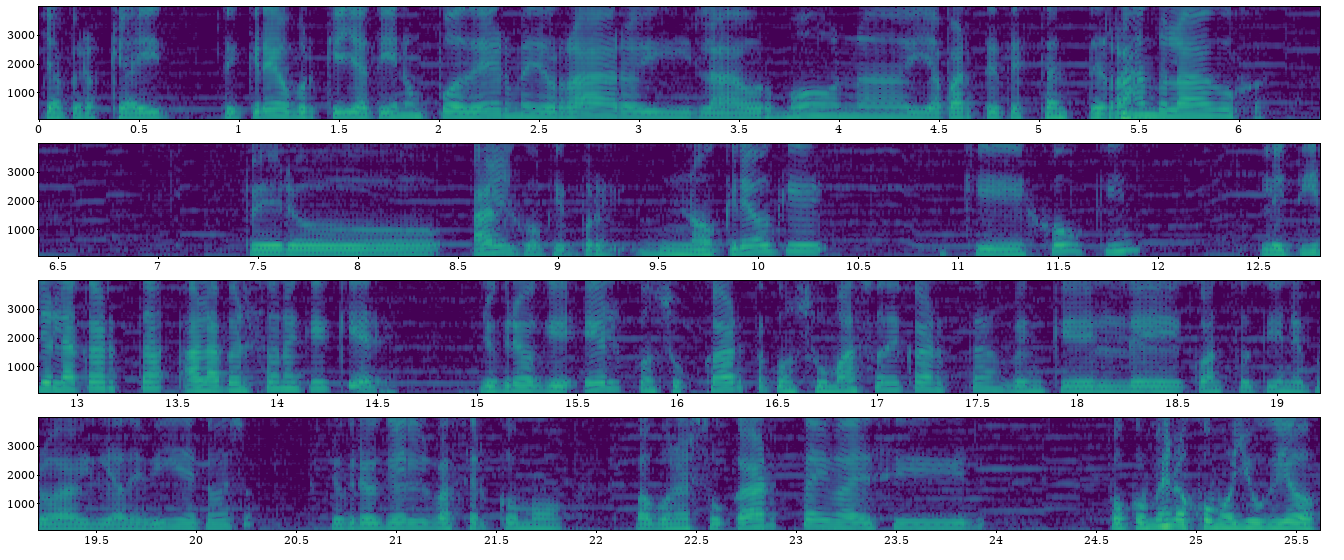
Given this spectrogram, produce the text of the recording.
Ya, pero es que ahí te creo porque ella tiene un poder medio raro y la hormona y aparte te está enterrando la aguja. Pero algo que no creo que, que Hawkins le tire la carta a la persona que quiere. Yo creo que él con sus cartas, con su mazo de cartas, ven que él lee cuánto tiene probabilidad de vida y todo eso. Yo creo que él va a ser como, va a poner su carta y va a decir, poco menos como Yu-Gi-Oh!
